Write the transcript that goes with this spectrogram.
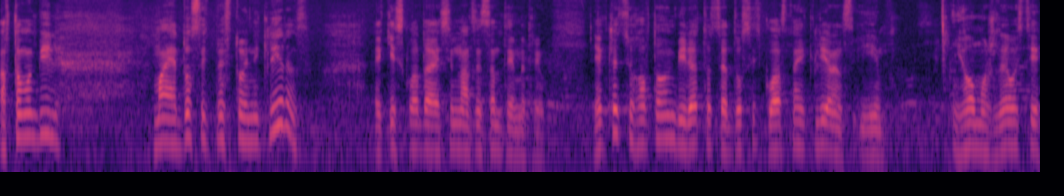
Автомобіль має досить пристойний кліренс, який складає 17 см. Як для цього автомобіля, то це досить класний кліренс і його можливості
